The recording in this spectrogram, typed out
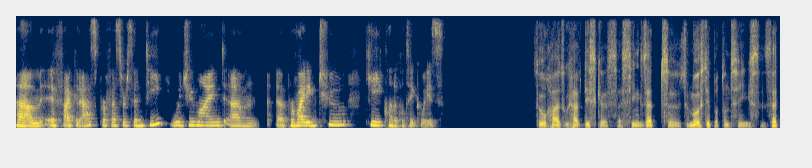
Um, if I could ask Professor Sentilhes, would you mind um, uh, providing two key clinical takeaways? So, as we have discussed, I think that uh, the most important thing is that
